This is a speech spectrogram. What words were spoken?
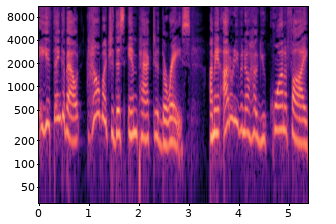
you think about how much this impacted the race. I mean, I don't even know how you quantify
